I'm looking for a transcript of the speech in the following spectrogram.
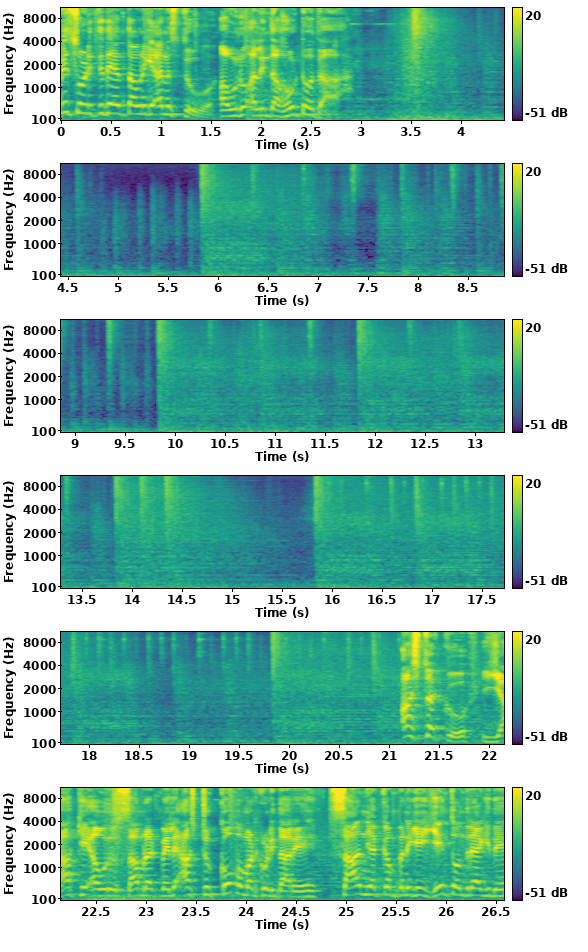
ಮಿಸ್ ಹೊಡಿತಿದೆ ಅಂತ ಅವನಿಗೆ ಅನಿಸ್ತು ಅವನು ಅಲ್ಲಿಂದ ಹೊರಟೋದ. ಅಷ್ಟಕ್ಕೂ ಯಾಕೆ ಅವರು ಸಾಮ್ರಾಟ್ ಮೇಲೆ ಅಷ್ಟು ಕೋಪ ಮಾಡ್ಕೊಂಡಿದ್ದಾರೆ? ಸಾನ್ಯಾ ಕಂಪನಿಗೆ ಏನ್ ತೊಂದರೆ ಆಗಿದೆ?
